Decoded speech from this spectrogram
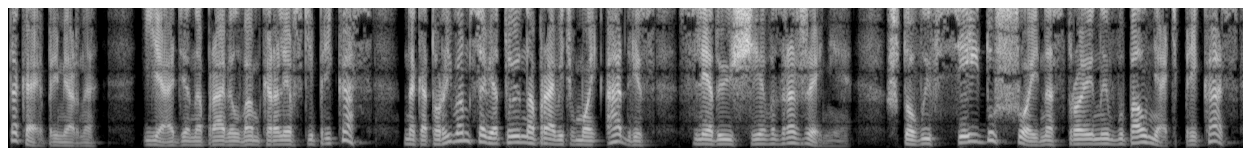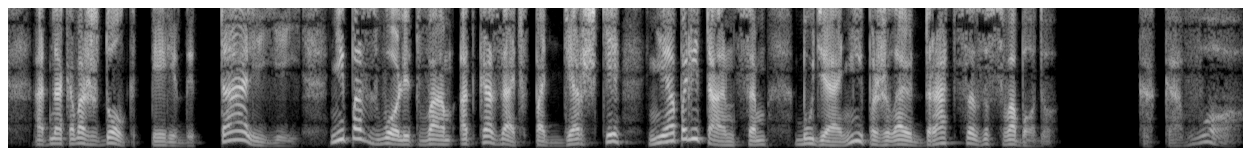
Такая примерно. Ядя направил вам королевский приказ, на который вам советую направить в мой адрес следующее возражение, что вы всей душой настроены выполнять приказ, однако ваш долг перед Италией не позволит вам отказать в поддержке неаполитанцам, будя они пожелают драться за свободу. Каково?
